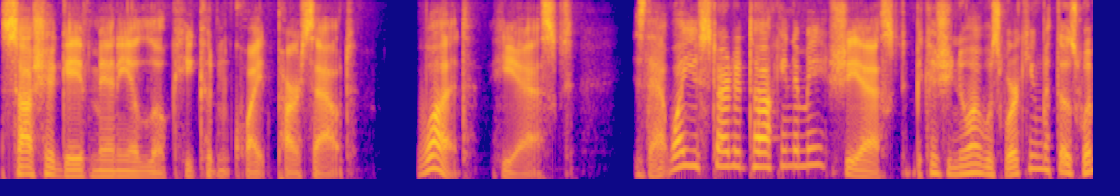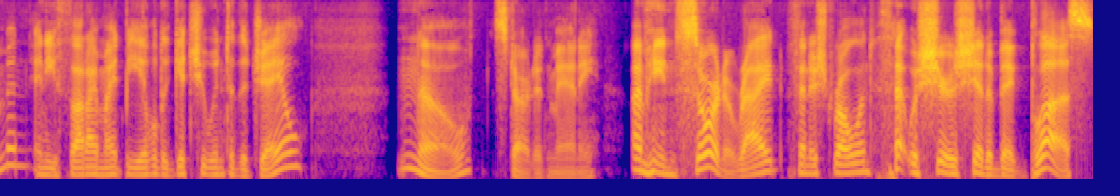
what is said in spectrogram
Sasha gave Manny a look he couldn't quite parse out. What? he asked. Is that why you started talking to me? she asked. Because you knew I was working with those women and you thought I might be able to get you into the jail? No, started Manny. I mean, sorta, right? finished Roland. That was sure as shit a big plus.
